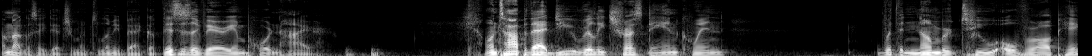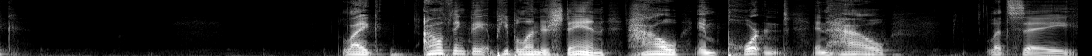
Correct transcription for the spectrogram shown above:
I'm not going to say detrimental. Let me back up. This is a very important hire on top of that, do you really trust Dan Quinn with the number two overall pick? Like, I don't think they people understand how important and how let's say,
